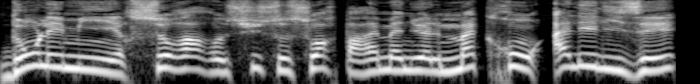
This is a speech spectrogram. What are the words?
dont l'émir sera reçu ce soir par Emmanuel Macron à l'Elysée.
